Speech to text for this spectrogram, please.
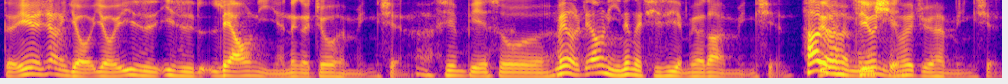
对，因为像有有一直一直撩你的那个就很明显了。先别说了，没有撩你那个其实也没有到很明显，他有很明显，只有你会觉得很明显。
